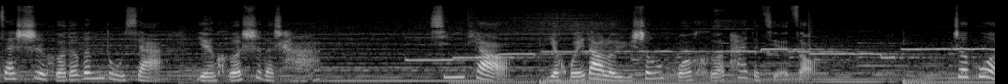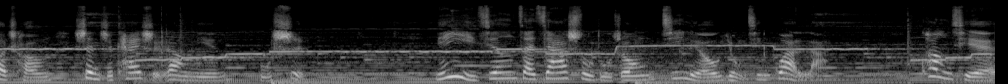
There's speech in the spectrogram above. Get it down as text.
在适合的温度下饮合适的茶，心跳也回到了与生活合拍的节奏。这过程甚至开始让您不适，您已经在加速度中激流勇进惯了。况且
